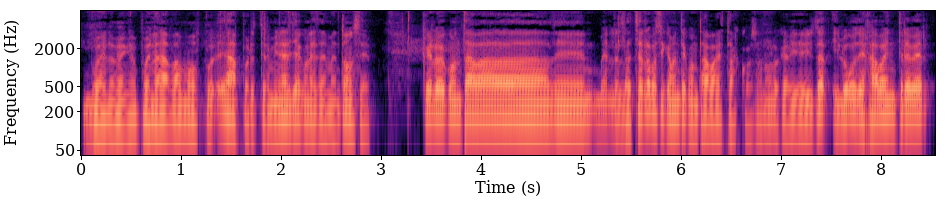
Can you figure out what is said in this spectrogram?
Bueno, venga, pues nada, vamos por, ah, por terminar ya con este tema. Entonces, ¿qué es lo que contaba de... La charla básicamente contaba estas cosas, ¿no? Lo que había y tal, y luego dejaba entrever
